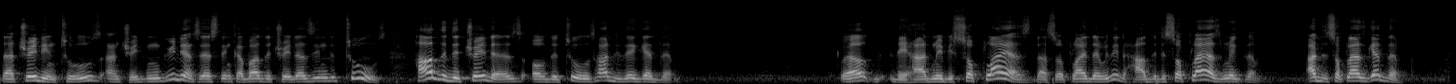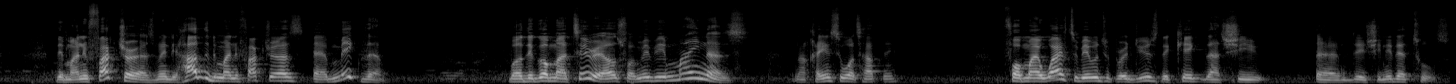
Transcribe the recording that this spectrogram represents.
that trade in tools and trade in ingredients. Let's think about the traders in the tools. How did the traders of the tools, how did they get them? Well, they had maybe suppliers that supplied them with it. How did the suppliers make them? How did the suppliers get them? The manufacturers made it. How did the manufacturers uh, make them? Well, they got materials from maybe miners. Now, can you see what's happening? For my wife to be able to produce the cake that she um, did, she needed tools.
